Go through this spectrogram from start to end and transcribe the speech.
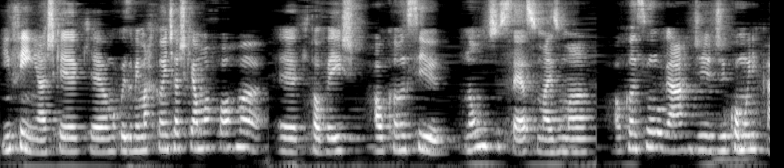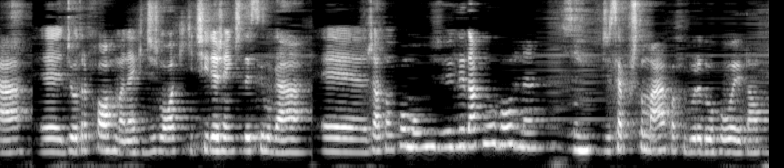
enfim, acho que é, que é uma coisa bem marcante. Acho que é uma forma é, que talvez alcance, não um sucesso, mas uma alcance um lugar de, de comunicar é, de outra forma, né? Que desloque, que tire a gente desse lugar é, já tão comum de lidar com o horror, né? Sim. De se acostumar com a figura do horror e tal.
